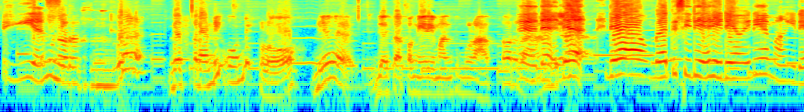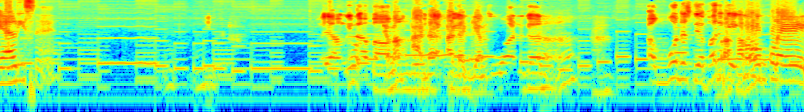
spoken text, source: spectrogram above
iya sih. menurut gua Death Stranding unik loh dia jasa pengiriman simulator Eh, kan dia, dia dia berarti si dia Hideo ini emang idealis ya. Bayangin abang Emang ada- ada game- tuan kan. Heeh. Ah, gua udah setiap hari kayak merasa roleplay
